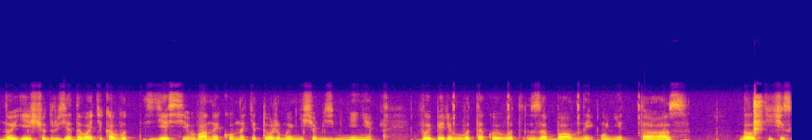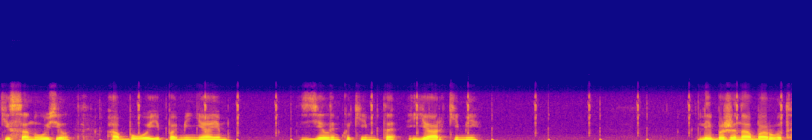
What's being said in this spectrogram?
Ну и еще, друзья, давайте-ка вот здесь, в ванной комнате, тоже мы внесем изменения. Выберем вот такой вот забавный унитаз галактический санузел. Обои поменяем. Сделаем какими-то яркими. Либо же наоборот,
